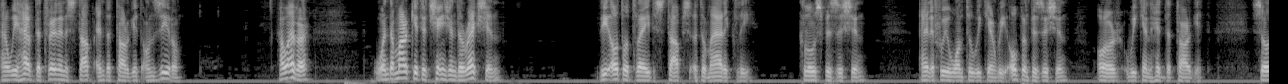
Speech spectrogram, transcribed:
And we have the trailing stop and the target on zero. However, when the market is changing direction, the auto trade stops automatically, close position, and if we want to, we can reopen position or we can hit the target. So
